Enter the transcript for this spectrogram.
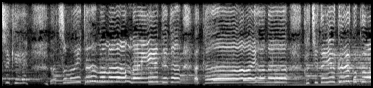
色うつむいたまま泣いてた赤い花口でゆく心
